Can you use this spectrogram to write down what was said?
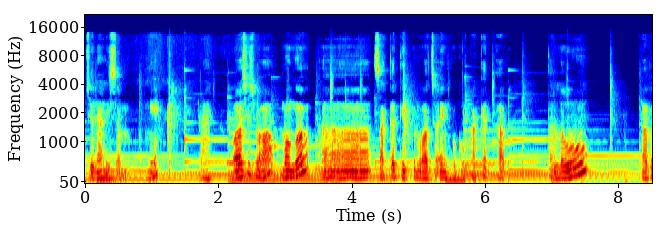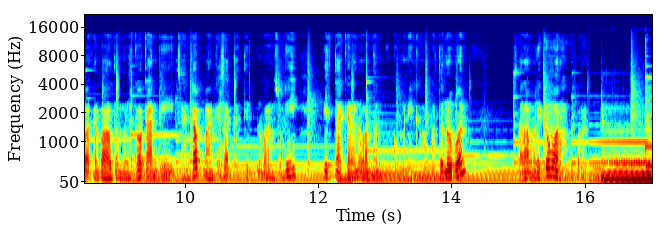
jurnalisme nggih. Nah para siswa monggo uh, saged dipun waca ing buku paket bab telu. Babagan pawarto menika kanthi jangkep mangke saged wangsuli pitakenan wonten buku menika. Matur nuwun. Assalamualaikum warahmatullahi wabarakatuh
